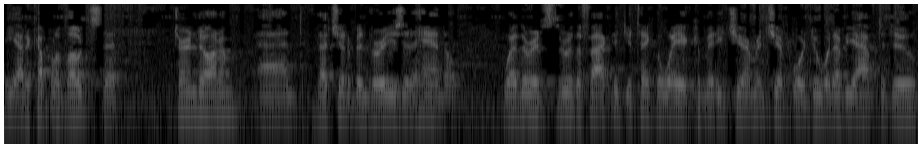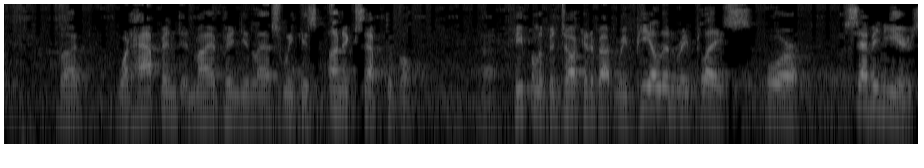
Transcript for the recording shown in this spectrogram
he had a couple of votes that turned on them, and that should have been very easy to handle, whether it's through the fact that you take away a committee chairmanship or do whatever you have to do. But what happened, in my opinion, last week is unacceptable. Uh, People have been talking about repeal and replace for seven years,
